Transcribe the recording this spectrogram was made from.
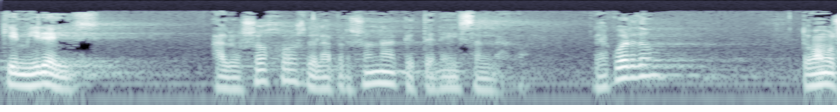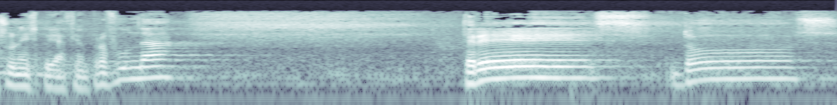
que miréis a los ojos de la persona que tenéis al lado. ¿De acuerdo? Tomamos una inspiración profunda. Tres, dos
